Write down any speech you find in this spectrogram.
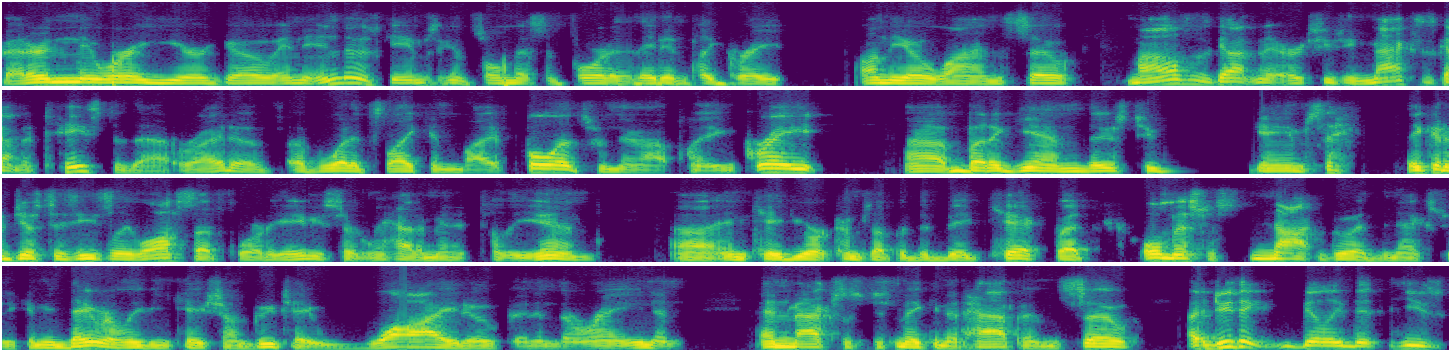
better than they were a year ago. And in those games against Ole Miss and Florida, they didn't play great on the O line. So Myles has gotten, or excuse me, Max has gotten a taste of that, right? Of of what it's like in live bullets when they're not playing great. Uh, but again, those two games, they could have just as easily lost that Florida game. He certainly had a minute till the end. Uh, and Cade York comes up with the big kick, but Ole Miss was not good the next week. I mean, they were leaving Kayshon Boutte wide open in the rain, and and Max was just making it happen. So I do think Billy that he's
